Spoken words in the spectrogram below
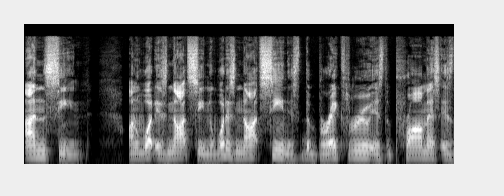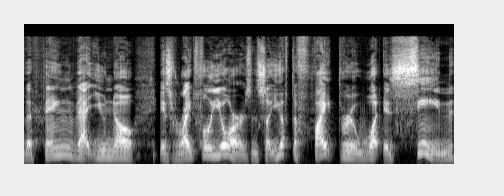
unseen on what is not seen. And what is not seen is the breakthrough, is the promise, is the thing that you know is rightfully yours. And so you have to fight through what is seen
